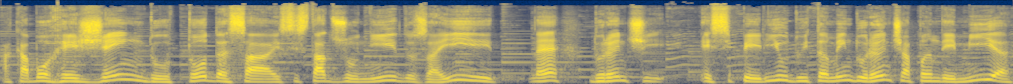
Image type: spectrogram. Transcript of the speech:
acabou regendo todo essa, esses Estados Unidos aí, né? Durante esse período e também durante a pandemia,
